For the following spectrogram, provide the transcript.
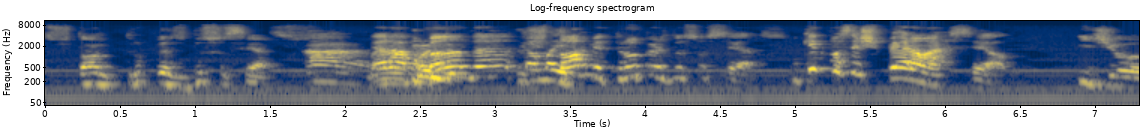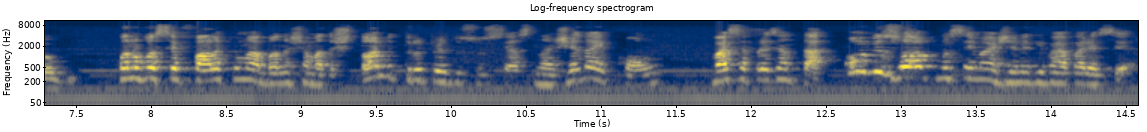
Stormtroopers do sucesso. ah, Era a banda aí. Stormtroopers do sucesso. O que, que você espera, Marcelo e Diogo, quando você fala que uma banda chamada Stormtroopers do sucesso na JediCon vai se apresentar? Qual o visual que você imagina que vai aparecer?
